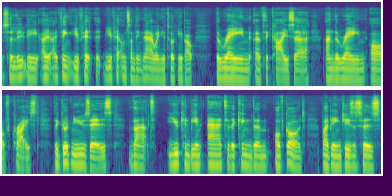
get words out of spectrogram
Absolutely, I, I think you've hit you've hit on something there when you're talking about the reign of the Kaiser and the reign of Christ. The good news is that you can be an heir to the kingdom of God by being Jesus's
